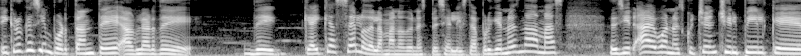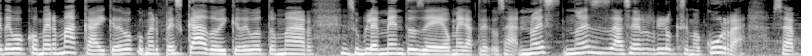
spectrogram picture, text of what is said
Y creo que es importante hablar de, de que hay que hacerlo de la mano de un especialista, porque no es nada más decir, ay, bueno, escuché en Chilpil que debo comer maca y que debo comer pescado y que debo tomar suplementos de omega 3. O sea, no es, no es hacer lo que se me ocurra. O sea,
